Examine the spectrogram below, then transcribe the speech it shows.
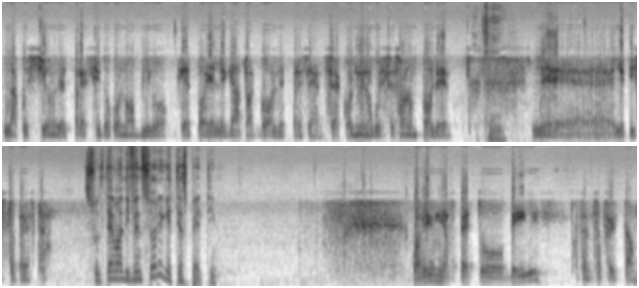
la questione del prestito con obbligo che poi è legato a gol e presenze. Ecco, almeno queste sono un po' le, le, le piste aperte. Sul tema difensore che ti aspetti? Guarda, io mi aspetto Bailey senza fretta,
